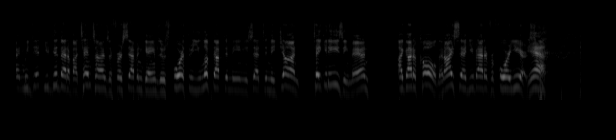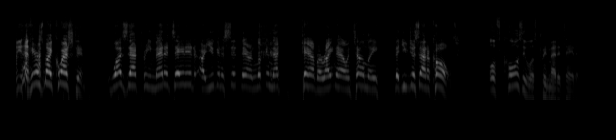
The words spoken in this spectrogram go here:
and we did, you did that about 10 times the first seven games. It was 4 3. You looked up to me and you said to me, John, take it easy, man. I got a cold. And I said, You've had it for four years. yeah. Do you have Here's my question Was that premeditated? Are you going to sit there and look in that camera right now and tell me that you just had a cold? Of course it was premeditated.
